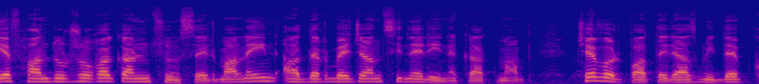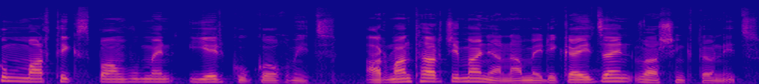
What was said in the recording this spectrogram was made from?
եւ հանդուրժողականություն սերմանեին ադրբեջանցիների նկատմամբ, չէ որ պատերազմի դեպքում մարդիկ սպանվում են երկու կողմից։ Արման Թարջիմանյան, Ամերիկայի ձայն, Վաշինգտոնից։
